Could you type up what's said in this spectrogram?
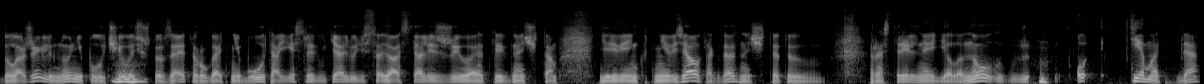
доложили, ну, не получилось, mm-hmm. что за это ругать не будут, а если у тебя люди остались живы, а ты, значит, там деревеньку не взял, тогда, значит, это расстрельное дело. Ну, тема, да.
